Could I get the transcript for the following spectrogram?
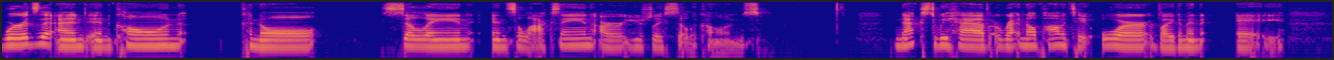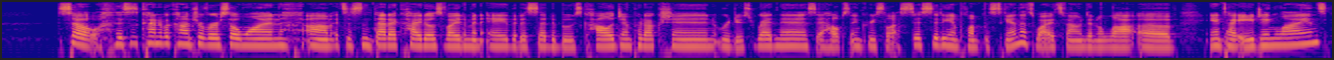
words that end in cone, conol, silane, and siloxane are usually silicones. Next, we have retinol palmitate or vitamin A. So, this is kind of a controversial one. Um, it's a synthetic high dose vitamin A that is said to boost collagen production, reduce redness, it helps increase elasticity and plump the skin. That's why it's found in a lot of anti aging lines.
